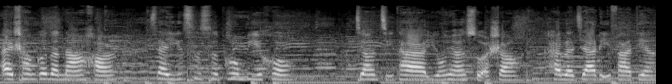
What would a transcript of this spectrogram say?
爱唱歌的男孩在一次次碰壁后，将吉他永远锁上，开了家理发店。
